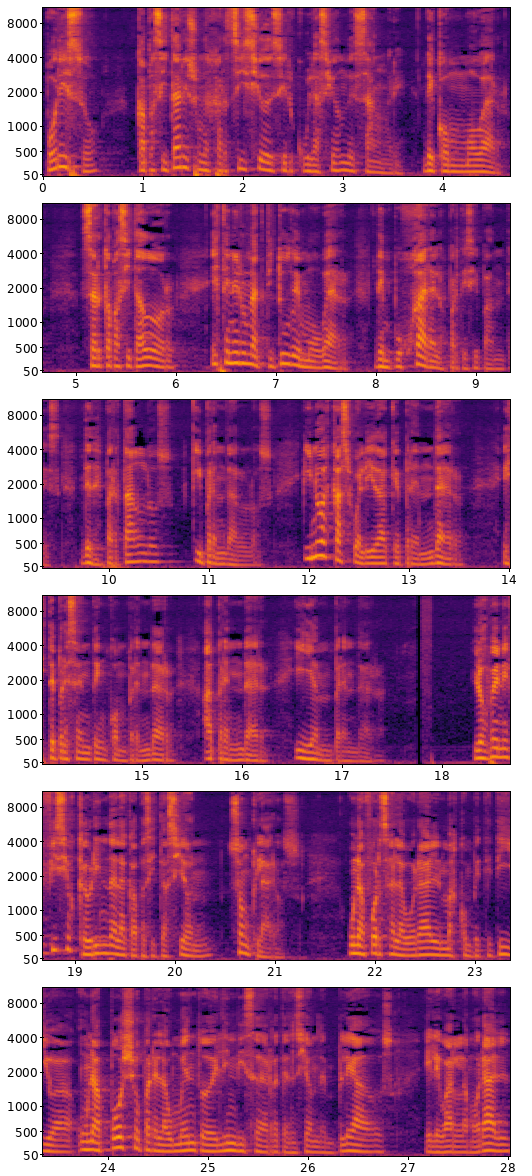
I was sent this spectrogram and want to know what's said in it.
Por eso, capacitar es un ejercicio de circulación de sangre, de conmover. Ser capacitador es tener una actitud de mover, de empujar a los participantes, de despertarlos y prenderlos. Y no es casualidad que prender esté presente en comprender, aprender y emprender. Los beneficios que brinda la capacitación son claros. Una fuerza laboral más competitiva, un apoyo para el aumento del índice de retención de empleados, elevar la moral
